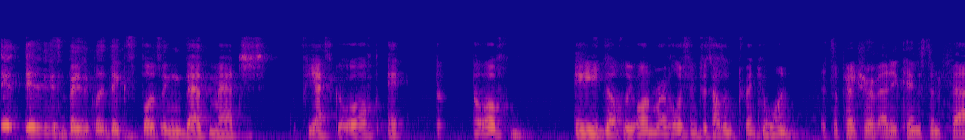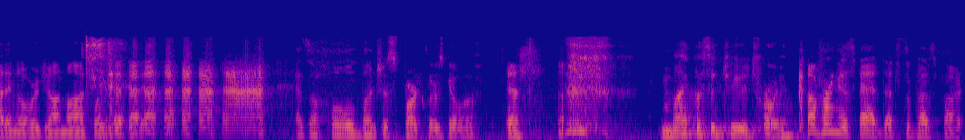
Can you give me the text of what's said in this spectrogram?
It, it is basically the exploding death match fiasco of A- of AEW on Revolution 2021. It's a picture of Eddie Kingston fatting over Jon Moxley. As a whole bunch of sparklers go off. yes. My question to you, Troy: Covering his head. That's the best part.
